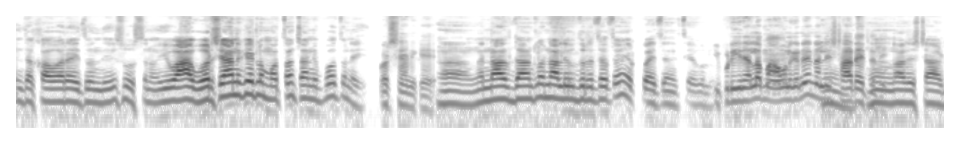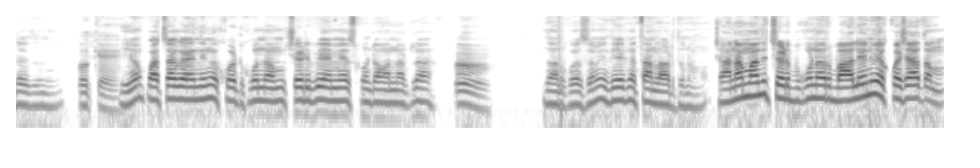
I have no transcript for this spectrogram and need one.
ఇంత కవర్ అవుతుంది చూస్తున్నాం. ఇవి ఆ వర్షానికి ఇట్లా మొత్తం చనిపోతున్నాయి. వర్షానికి. దాంట్లో నాలుగు దురితం ఎక్కువ అవుతుంది తెగులు. ఇప్పుడు ఈ నెల మామూలుగానే నల్లి స్టార్ట్ అవుతుంది. నాలుగు స్టార్ట్ అవుతుంది. ఓకే. ఏం పచ్చగా అయింది ఇంకా కొట్టుకుందాం చెడిపి ఏం వేసుకుంటాం అన్నట్లు. దానికోసం ఇదే తనలాడుతున్నాము. చాలా మంది చెడుపుకున్నారు బాగాలేనివి ఎక్కువ శాతం.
